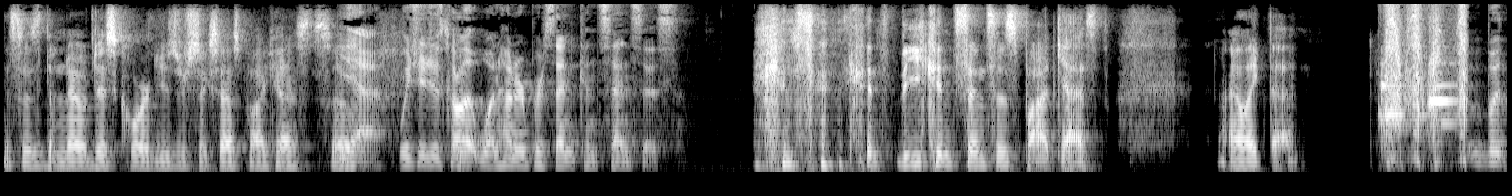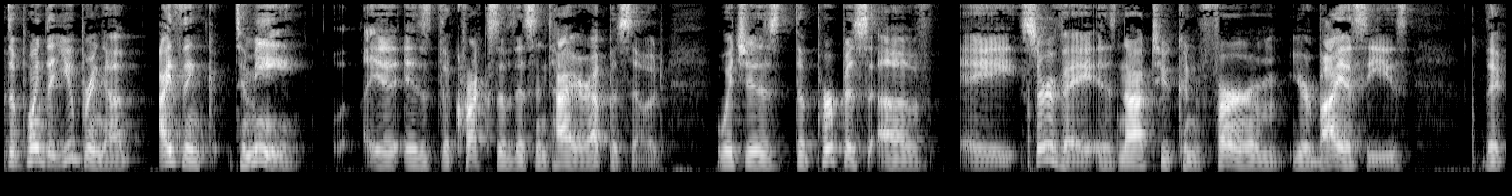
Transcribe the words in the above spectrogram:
this is the No Discord User Success podcast. So Yeah, we should just call it 100% consensus. the consensus podcast. I like that. But the point that you bring up, I think, to me, is the crux of this entire episode, which is the purpose of a survey is not to confirm your biases the,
